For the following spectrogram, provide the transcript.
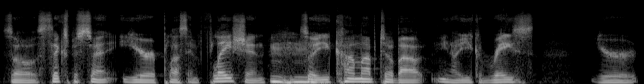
So six percent year plus inflation. So you come up to about you know you can raise your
